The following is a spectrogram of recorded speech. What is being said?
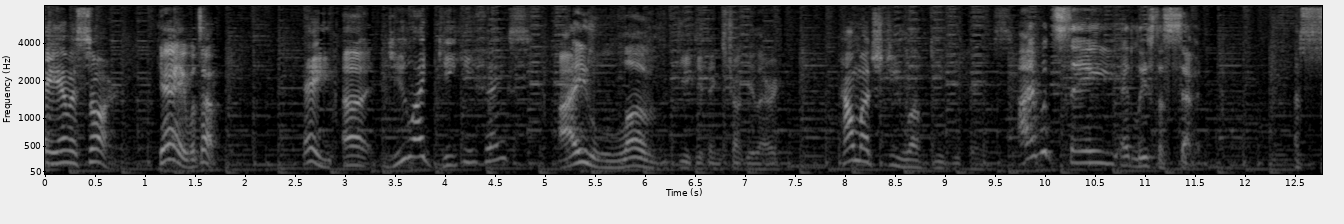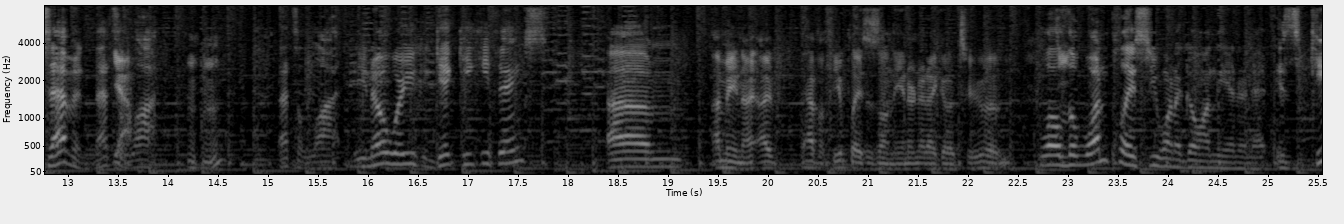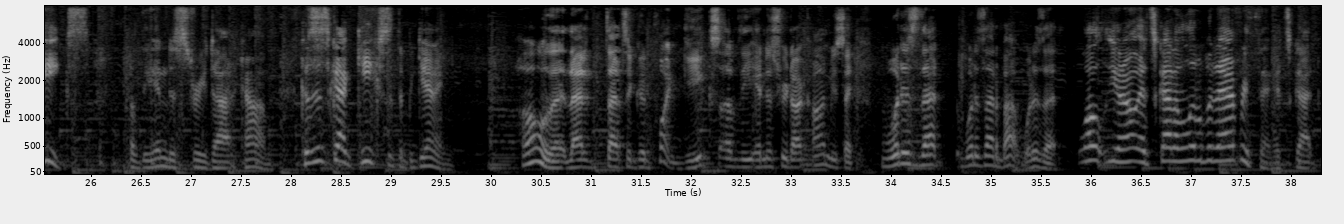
Hey, MSR. Yay, what's up? Hey, uh, do you like geeky things? I love geeky things, Chunky Larry. How much do you love geeky things? I would say at least a seven. A seven. That's Yeah. a lot. Mm-hmm. That's a lot. You know where you can get geeky things? Um, I mean, I, I have a few places on the internet I go to. Um, Well, the one place you want to go on the internet is geeks of the industry.com because it's got geeks at the beginning. Oh, that, that that's a good point. Geeks of the industry.com. You say, what is that? What is that about? What is that? Well, you know, it's got a little bit of everything. It's got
